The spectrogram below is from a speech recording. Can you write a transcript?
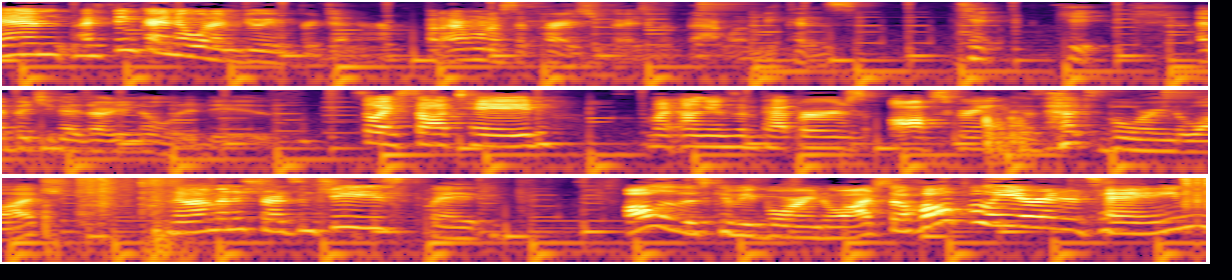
And I think I know what I'm doing for dinner, but I want to surprise you guys with that one because I bet you guys already know what it is. So I sauteed my onions and peppers off screen because that's boring to watch. Now I'm gonna shred some cheese. Wait, all of this could be boring to watch, so hopefully you're entertained.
